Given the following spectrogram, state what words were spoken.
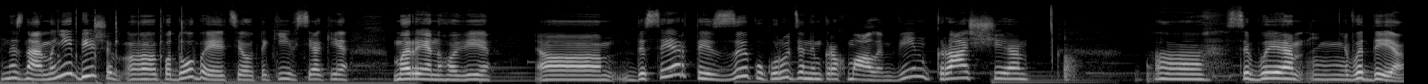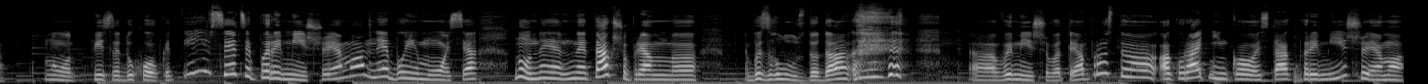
не знаю, мені більше е, подобаються такі всякі меренгові е, десерти з кукурудзяним крохмалем. Він краще е, себе веде. Ну, після духовки. І все це перемішуємо, не боїмося. Ну, не, не так, що прям е, безглуздо да? е, вимішувати, а просто акуратненько ось так перемішуємо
